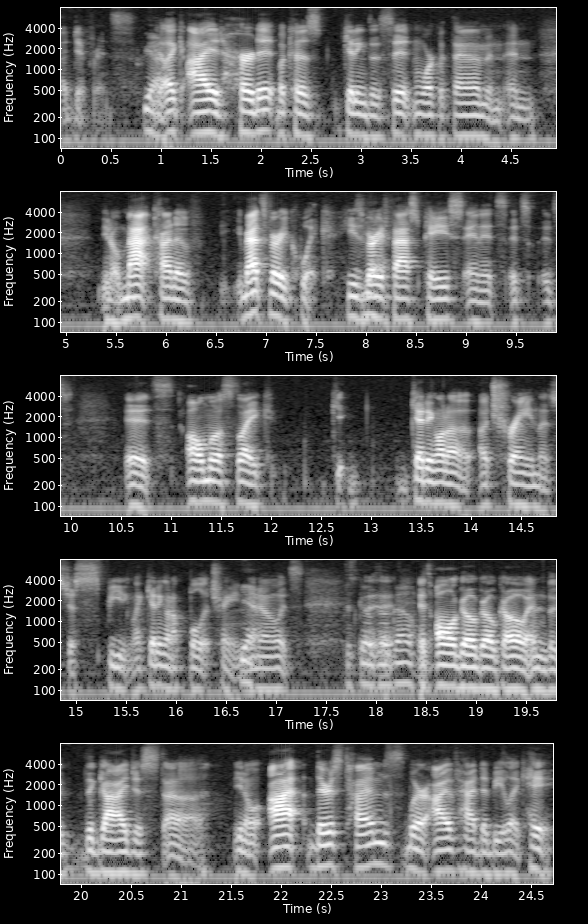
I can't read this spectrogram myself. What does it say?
a difference. Yeah. Like I had heard it because getting to sit and work with them and, and you know Matt kind of Matt's very quick. He's very Yeah. fast paced and it's it's it's it's almost like ge- getting on a, a train that's just speeding, like getting on a bullet train. Yeah. You know, it's just go go go. it's all go go go, and the the guy just uh, you know I there's times where I've had to be like, hey,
